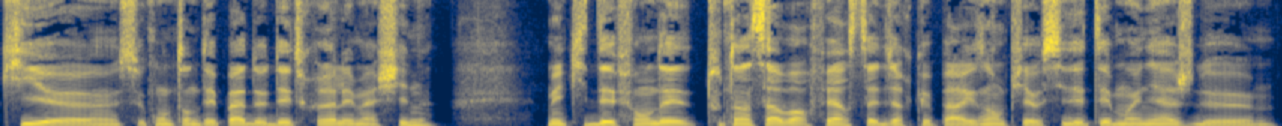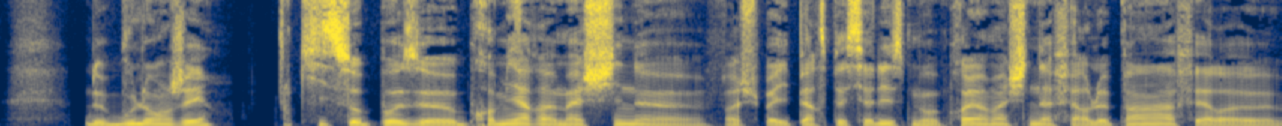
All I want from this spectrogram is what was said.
qui euh, se contentaient pas de détruire les machines, mais qui défendaient tout un savoir-faire. C'est-à-dire que, par exemple, il y a aussi des témoignages de, de boulangers qui s'opposent aux premières machines, euh, enfin, je suis pas hyper spécialiste, mais aux premières machines à faire le pain, à faire euh,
